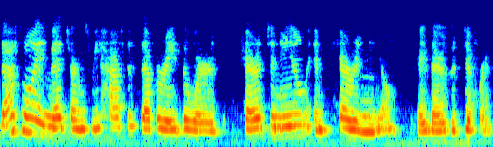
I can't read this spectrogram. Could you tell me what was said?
that's why in med terms we have to separate the words peritoneum and perineum. Okay, there's a difference.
